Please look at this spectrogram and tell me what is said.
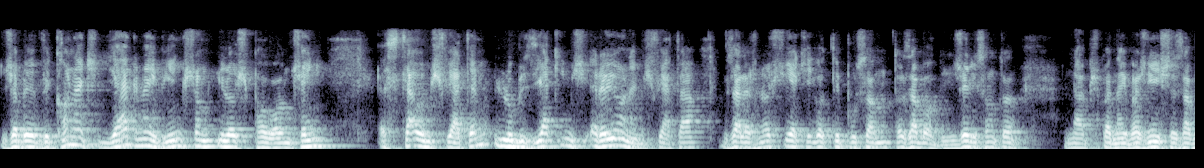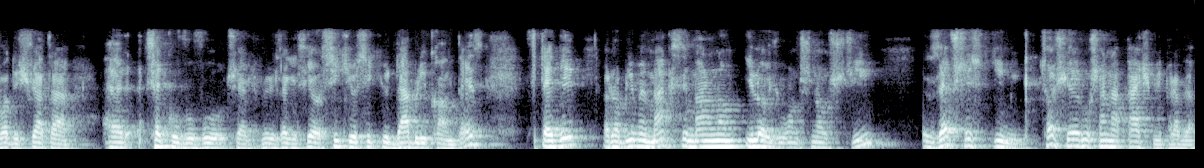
żeby wykonać jak największą ilość połączeń z całym światem lub z jakimś rejonem świata, w zależności jakiego typu są to zawody. Jeżeli są to na przykład najważniejsze zawody świata CQWW, czy jak mówię z angielskiego CQCQW Contest, wtedy robimy maksymalną ilość łączności ze wszystkimi, co się rusza na paśmie, prawda?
